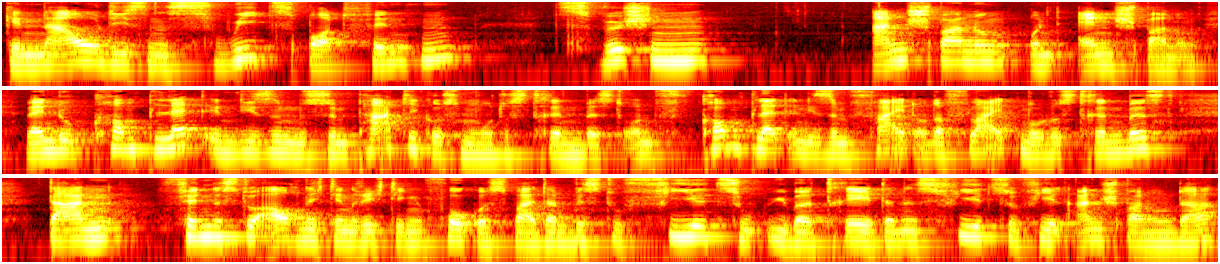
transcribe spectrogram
genau diesen Sweet Spot finden zwischen Anspannung und Entspannung. Wenn du komplett in diesem Sympathikus-Modus drin bist und komplett in diesem Fight- oder Flight-Modus drin bist, dann findest du auch nicht den richtigen Fokus, weil dann bist du viel zu überdreht, dann ist viel zu viel Anspannung da,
